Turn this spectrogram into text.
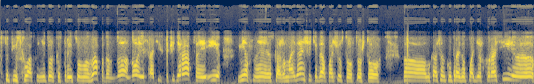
вступил в схватку не только с традиционным Западом, да, но и с Российской Федерацией. И местные, скажем, майданщики, да, почувствовав то, что э, Лукашенко утратил поддержку России, э,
